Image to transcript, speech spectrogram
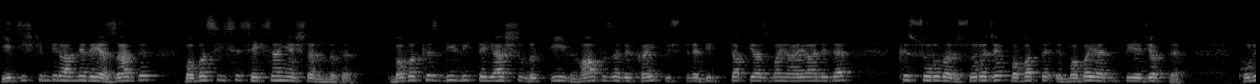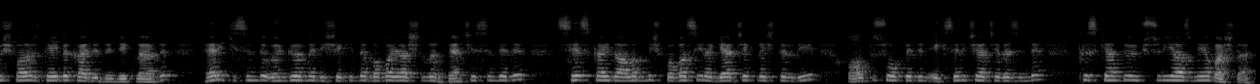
yetişkin bir anne ve yazardır. Babası ise 80 yaşlarındadır. Baba kız birlikte yaşlılık, dil, hafıza ve kayıp üstüne bir kitap yazmayı hayal eder. Kız soruları soracak, baba, da- baba yanıtlayacaktır. Konuşmaları teybe kaydedeceklerdir. Her ikisinde öngörmediği şekilde baba yaşlılığın pençesindedir. Ses kaydı alınmış babasıyla gerçekleştirdiği altı sohbetin ekseni çerçevesinde kız kendi öyküsünü yazmaya başlar.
